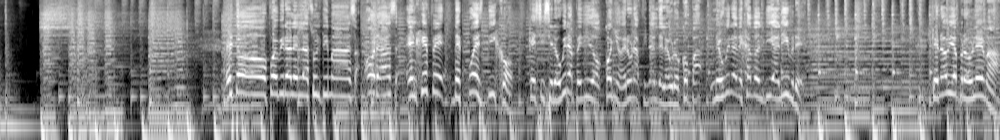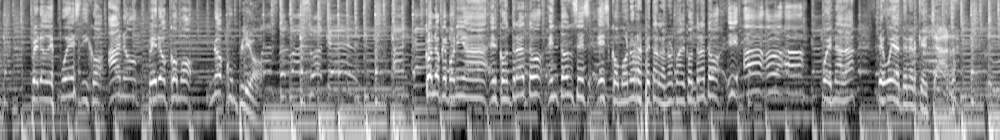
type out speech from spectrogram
Esto fue viral en las últimas horas. El jefe después dijo que si se lo hubiera pedido, coño, era una final de la Eurocopa, le hubiera dejado el día libre. Que no había problema. Pero después dijo, ah, no, pero como no cumplió con lo que ponía el contrato, entonces es como no respetar las normas del contrato y ah, ah, ah, pues nada, te voy a tener que echar.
